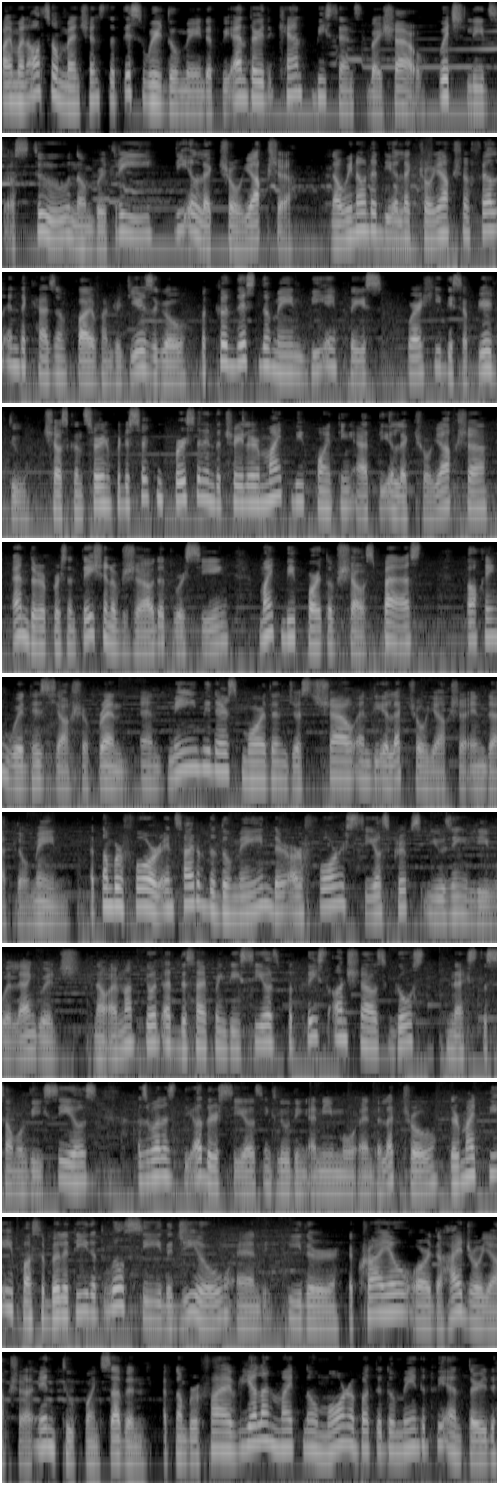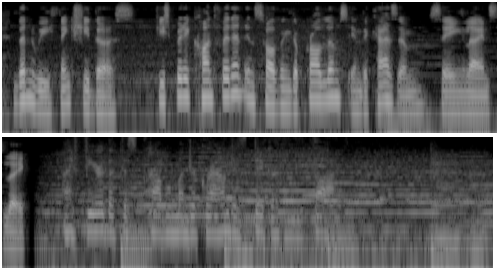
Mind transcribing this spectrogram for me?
Paimon also mentions that this weird domain that we entered can't be sensed by Xiao, which leads us to number 3, the Electro Yaksha. Now we know that the Electro Yaksha fell in the chasm 500 years ago, but could this domain be a place where he disappeared to? Xiao's concern for the certain person in the trailer might be pointing at the Electro Yaksha, and the representation of Xiao that we're seeing might be part of Xiao's past, talking with his Yaksha friend. And maybe there's more than just Xiao and the Electro Yaksha in that domain. At number 4, inside of the domain, there are 4 seal scripts using Liyue language. Now, I'm not good at deciphering these seals, but based on Xiao's ghost next to some of these seals, as well as the other seals including Anemo and Electro, there might be a possibility that we'll see the Geo and either the Cryo or the Hydro Yaksha in 2.7. At number 5, Yelan might know more about the domain that we entered than we think she does. She's pretty confident in solving the problems in the chasm, saying lines like, I fear that this problem underground is bigger than we thought.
